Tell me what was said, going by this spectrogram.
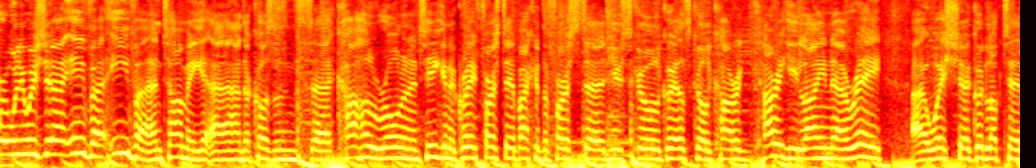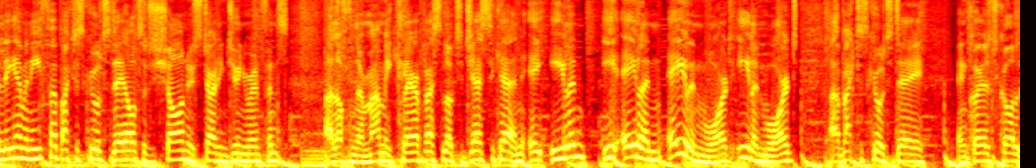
Laura, will you wish uh, Eva, Eva and Tommy uh, and their cousins uh, Cahill, Ronan and Tegan a great first day back at the first uh, new school, Gaelscoil, Car- Carrigtwohill. Uh, Ray, uh, wish uh, good luck to Liam and Aoife back to school today. Also to Sean, who's starting junior infants. I love from their mammy Claire. Best of luck to Jessica and A- Elin, e- Ailin, Ailin Ward, Elin Ward, back to school today in Gaelscoil,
